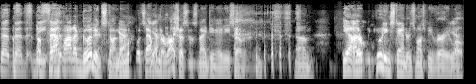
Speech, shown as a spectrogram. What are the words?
The the the, the a fat uh, lot of good it's done. Yeah. what's happened yeah. to Russia since 1987. um, yeah, their recruiting standards must be very yeah. low.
